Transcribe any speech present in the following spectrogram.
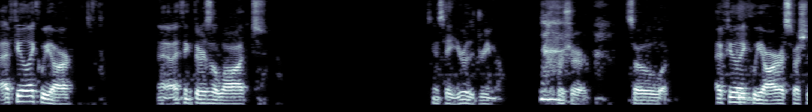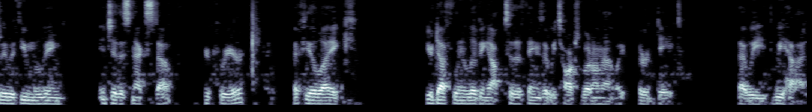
I feel like we are. I think there's a lot. I was gonna say you're the dreamer for sure. So I feel like we are, especially with you moving into this next step, your career. I feel like you're definitely living up to the things that we talked about on that like third date that we we had,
